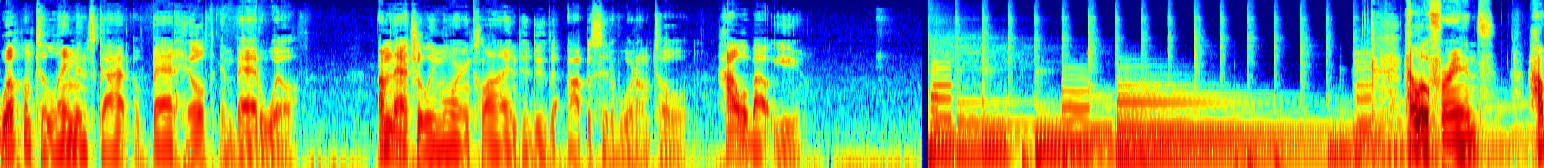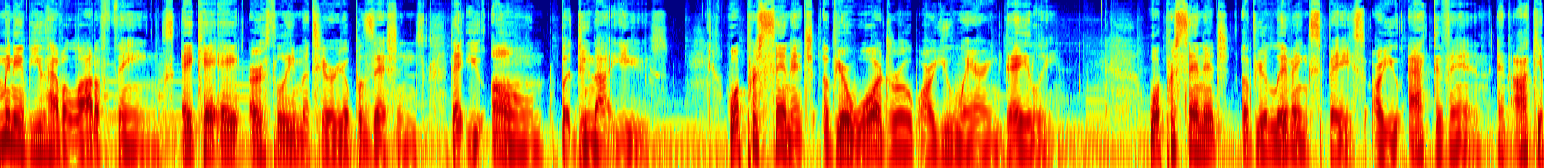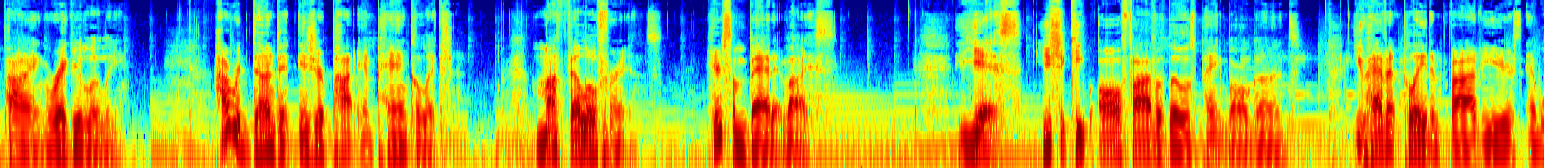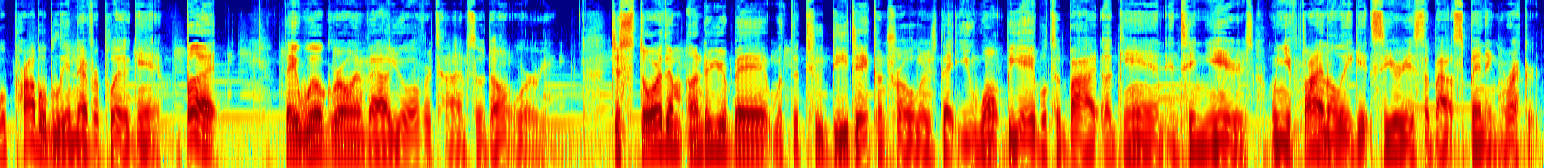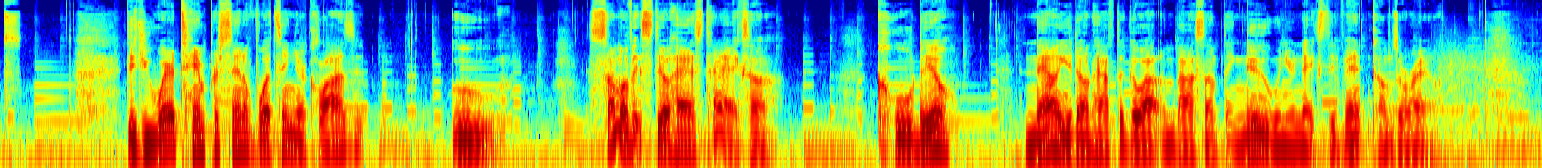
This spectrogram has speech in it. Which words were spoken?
Welcome to Layman's Guide of Bad Health and Bad Wealth. I'm naturally more inclined to do the opposite of what I'm told. How about you? Hello, friends. How many of you have a lot of things, aka earthly material possessions, that you own but do not use? What percentage of your wardrobe are you wearing daily? What percentage of your living space are you active in and occupying regularly? How redundant is your pot and pan collection? My fellow friends, here's some bad advice. Yes, you should keep all five of those paintball guns. You haven't played in five years and will probably never play again, but they will grow in value over time, so don't worry. Just store them under your bed with the two DJ controllers that you won't be able to buy again in 10 years when you finally get serious about spinning records. Did you wear 10% of what's in your closet? Ooh, some of it still has tags, huh? Cool deal. Now you don't have to go out and buy something new when your next event comes around.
